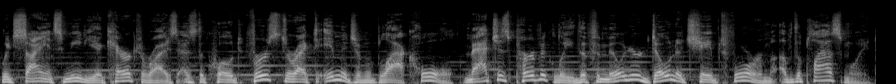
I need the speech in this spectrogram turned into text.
which science media characterized as the quote, first direct image of a black hole, matches perfectly the familiar donut shaped form of the plasmoid.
